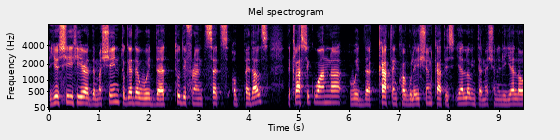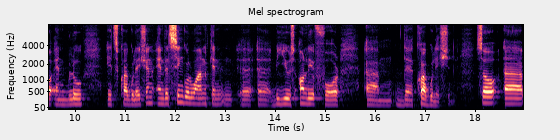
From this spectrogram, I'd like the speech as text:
You see here the machine together with the two different sets of pedals. The classic one uh, with the cut and coagulation. Cut is yellow, internationally yellow, and blue its coagulation. And the single one can uh, uh, be used only for um, the coagulation. So uh,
